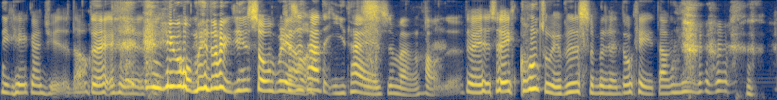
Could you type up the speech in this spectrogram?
你可以感觉得到。对，对，对，因为我们都已经受不了了。可是她的仪态也是蛮好的。对，所以公主也不是什么人都可以当的。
